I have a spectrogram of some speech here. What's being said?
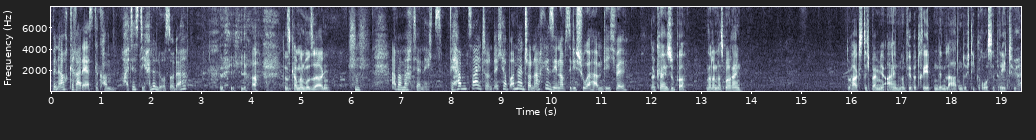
bin auch gerade erst gekommen. Heute ist die Hölle los, oder? ja, das kann man wohl sagen. Aber macht ja nichts. Wir haben Zeit und ich habe online schon nachgesehen, ob sie die Schuhe haben, die ich will. Okay, super. Na dann lass mal rein. Du hakst dich bei mir ein und wir betreten den Laden durch die große Drehtür.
